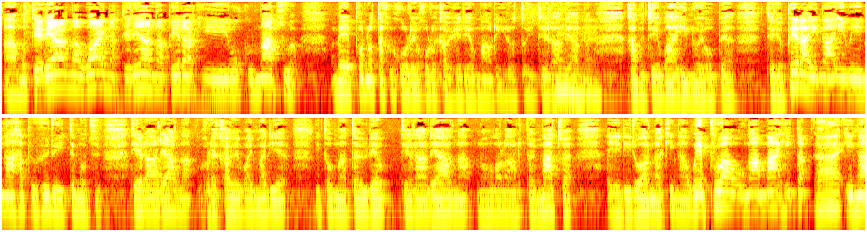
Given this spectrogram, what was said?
Mō te reanga waenga, te reanga pērā ki ōku mātua, me pono taku kōrero horekau he reo Māori i roto i tērā reanga, ka mate e wāhi noa iho pea. Te reo pērā i ngā iwi, i ngā hapū huru i te motu. Tērā reanga horekau e waimarie i tō mātou reo, tērā reanga nō ō rātou mātua e riro ana ki ngā wēpua o ngā māhita, ki ngā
